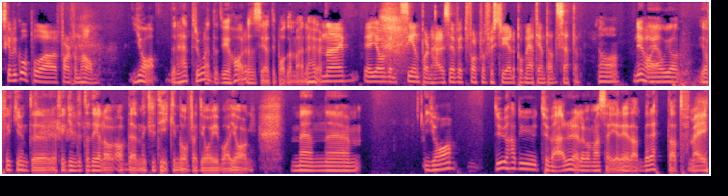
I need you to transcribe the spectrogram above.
Ska vi gå på Far From Home? Ja, den här tror jag inte att vi har recenserat i podden, eller hur? Nej, jag var väldigt sen på den här, så jag vet att folk var frustrerade på mig att jag inte hade sett den. Ja, Nu har jag. Och jag, jag fick ju inte, jag fick inte ta del av, av den kritiken då, för att jag är ju bara jag. Men, ehm, ja, du hade ju tyvärr, eller vad man säger, redan berättat för mig.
